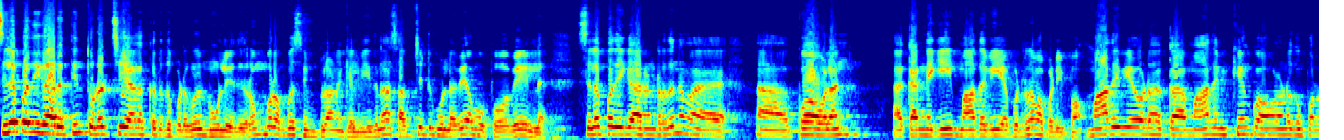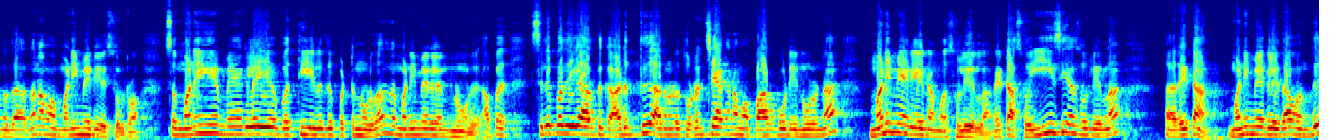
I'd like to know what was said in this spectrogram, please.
சிலப்பதிகாரத்தின் தொடர்ச்சியாக கருதப்படக்கூடிய நூல் எது? ரொம்ப ரொம்ப சிம்பிளான கேள்வி. இதெல்லாம் சப்ஜெக்டுக்குள்ளவே அவங்க போகவே இல்லை. சிலப்பதிகாரன்றது நம்ம கோவலன் கண்ணகி மாதவி அப்படின்றத நம்ம படிப்போம். மாதவியோட க மாதவிக்கும் கோவலனுக்கும் பிறந்ததாக தான் நம்ம மணிமேகலை சொல்கிறோம் ஸோ மணி மேகலையை பற்றி எழுதப்பட்ட நூல் தான் இந்த மணிமேகலை நூல். அப்போ சிலப்பதிகாரத்துக்கு அடுத்து அதனோட தொடர்ச்சியாக நம்ம பார்க்கக்கூடிய நூல்னா மணிமேகலை நம்ம சொல்லிடலாம். ரைட்டா ஸோ ஈஸியாக சொல்லிடலாம். ரைட்டா மணிமேகலை தான் வந்து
